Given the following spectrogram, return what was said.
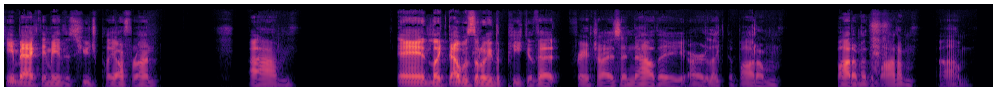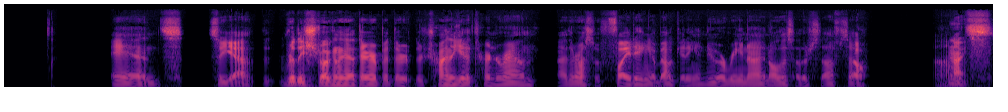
Came back, they made this huge playoff run. Um, and like that was literally the peak of that franchise, and now they are like the bottom, bottom of the bottom. Um, and so yeah, really struggling out there, but they're they're trying to get it turned around. Uh, they're also fighting about getting a new arena and all this other stuff. So, um, Nice.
